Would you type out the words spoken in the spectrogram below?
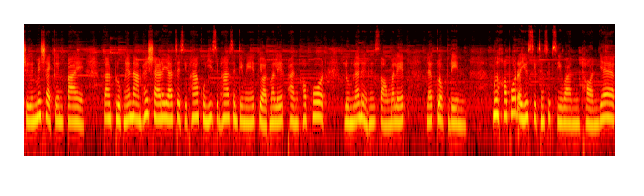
ชื้นไม่แฉะเกินไป การปลูกแนะนำให้ใช้ระยะ 75คูณ25เซนติเมตรหยอดเมล็ดพันธุ์ข้าวโพดหลุมละ 1-2 เมล็ด และกลบดิน เมื่อข้าวโพดอายุ 10-14 วัน ถอนแยก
